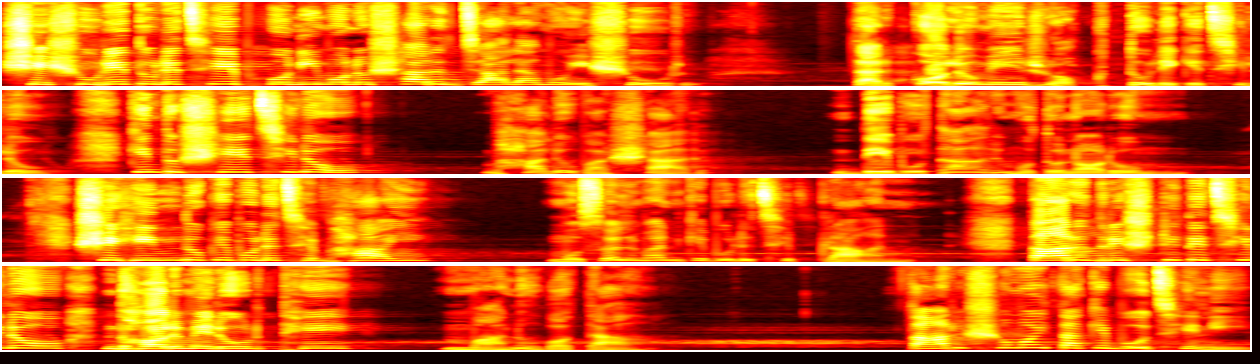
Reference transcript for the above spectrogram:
সে সুরে তুলেছে ফণি মনসার জ্বালাময়ী সুর। তার কলমে রক্ত লেগেছিল, কিন্তু সে ছিল ভালোবাসার দেবতার মতো নরম। সে হিন্দুকে বলেছে ভাই, মুসলমানকে বলেছে প্রাণ। তার দৃষ্টিতে ছিল ধর্মের ঊর্ধ্বে মানবতা। তার সময় তাকে বোঝেনি,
